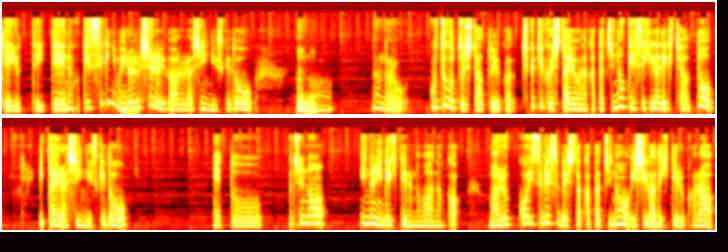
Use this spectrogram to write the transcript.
て言っていて、なんか結石にもいろいろ種類があるらしいんですけど、あほうの、なんだろう、ゴツゴツしたというか、チクチクしたような形の結石ができちゃうと痛いらしいんですけど、えっと、うちの犬にできてるのは、なんか丸っこいすべすべした形の石ができてるから、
